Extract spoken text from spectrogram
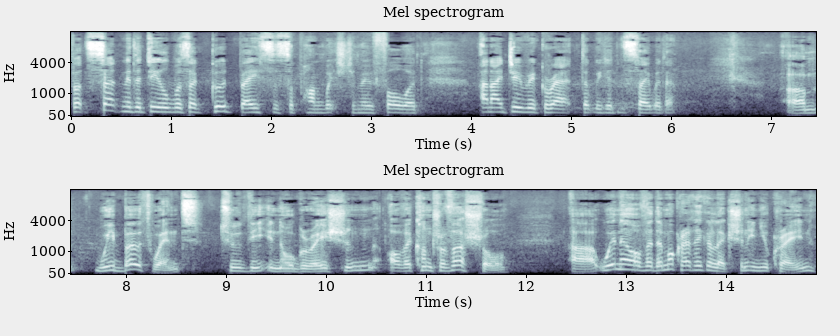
But certainly the deal was a good basis upon which to move forward. And I do regret that we didn't stay with it. we both went to the inauguration of a controversial uh, winner of a democratic election in Ukraine,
